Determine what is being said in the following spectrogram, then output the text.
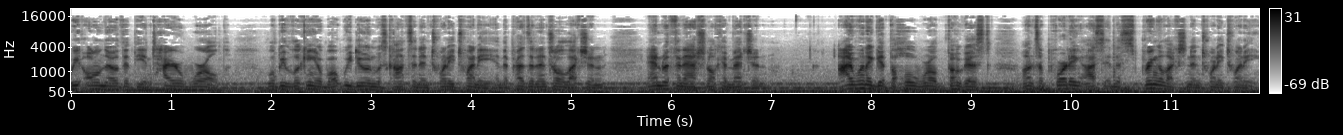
We all know that the entire world will be looking at what we do in Wisconsin in 2020 in the presidential election and with the national convention. I want to get the whole world focused on supporting us in the spring election in 2020,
